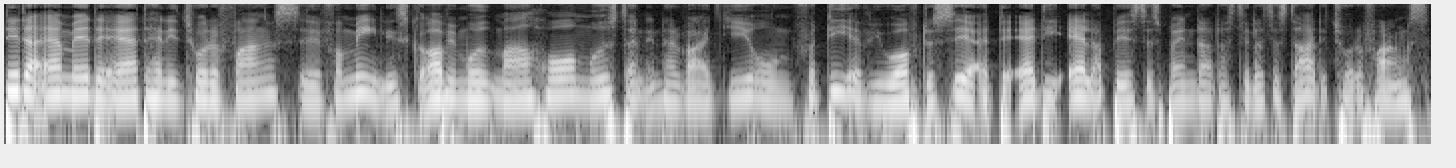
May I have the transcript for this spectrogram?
Det der er med det er, at han i Tour de France øh, formentlig skal op imod meget hårdere modstand, end han var i Giroen, fordi at vi jo ofte ser, at det er de allerbedste sprinter, der stiller til start i Tour de France.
